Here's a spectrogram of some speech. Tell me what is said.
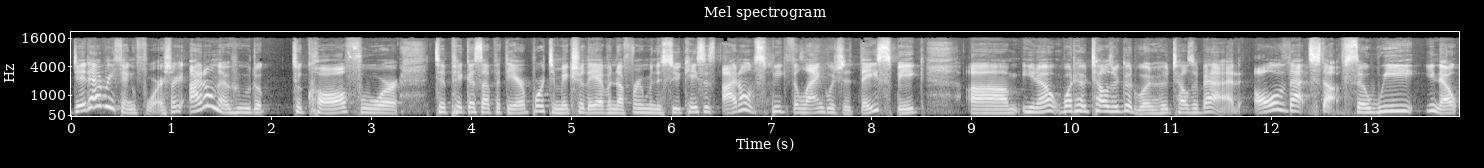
did everything for us. I don't know who to to call for to pick us up at the airport to make sure they have enough room in the suitcases. I don't speak the language that they speak. Um, you know, what hotels are good, what hotels are bad, all of that stuff. So we, you know,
